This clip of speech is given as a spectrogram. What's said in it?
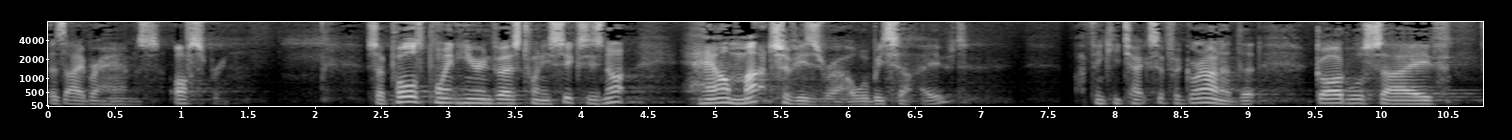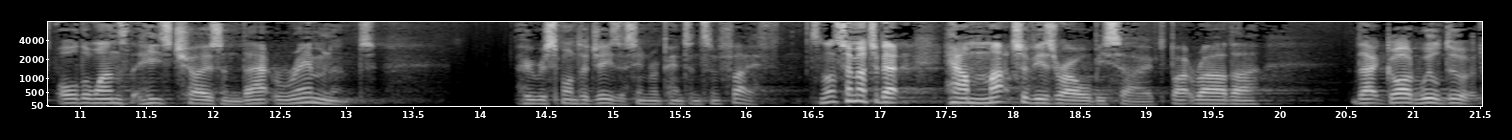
as Abraham's offspring. So Paul's point here in verse 26 is not how much of Israel will be saved. I think he takes it for granted that God will save all the ones that he's chosen, that remnant who respond to Jesus in repentance and faith. It's not so much about how much of Israel will be saved, but rather that God will do it.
